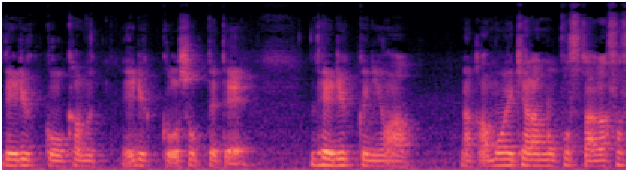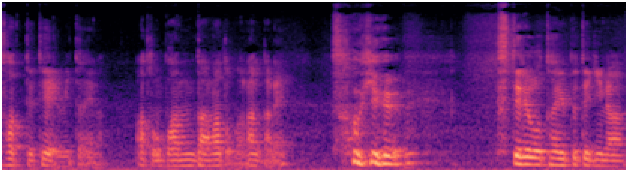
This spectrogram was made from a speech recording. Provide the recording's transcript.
でリュックをかぶリュックを背負っててでリュックにはなんか萌えキャラのポスターが刺さっててみたいな。あとバンダナとかなんかね。そういうステレオタイプ的な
